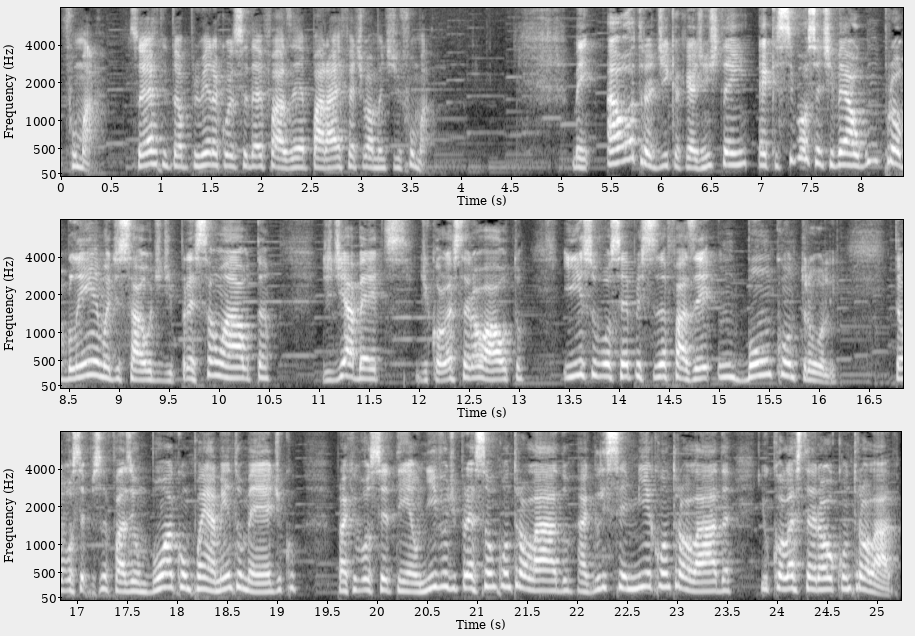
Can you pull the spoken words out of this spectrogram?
fumar, certo? Então a primeira coisa que você deve fazer é parar efetivamente de fumar. Bem, a outra dica que a gente tem é que se você tiver algum problema de saúde de pressão alta, de diabetes, de colesterol alto, isso você precisa fazer um bom controle. Então você precisa fazer um bom acompanhamento médico para que você tenha o nível de pressão controlado, a glicemia controlada e o colesterol controlado.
